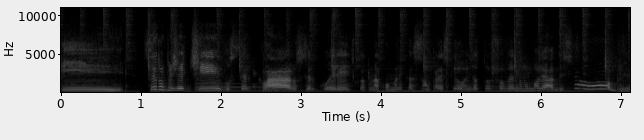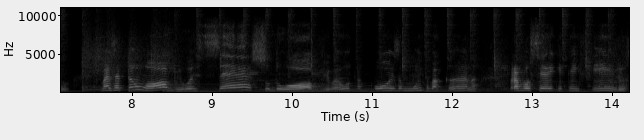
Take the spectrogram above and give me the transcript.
E ser objetivo, ser claro, ser coerente na comunicação, parece que eu ainda estou chovendo no molhado. Isso é óbvio, mas é tão óbvio, o excesso do óbvio é outra coisa muito bacana para você aí que tem filhos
